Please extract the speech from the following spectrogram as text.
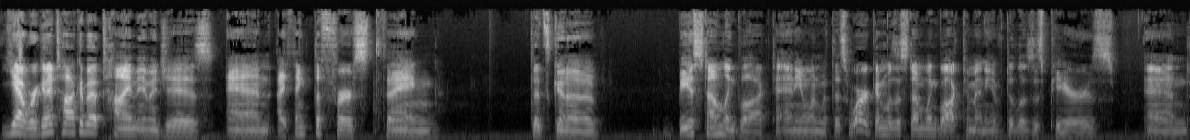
yeah we're going to talk about time images and i think the first thing that's going to be a stumbling block to anyone with this work and was a stumbling block to many of deleuze's peers and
